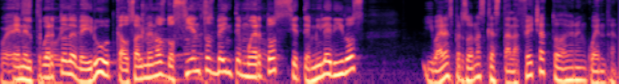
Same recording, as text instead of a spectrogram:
Güey, en el puerto bien. de Beirut causó al menos 220 muertos, 7000 heridos y varias personas que hasta la fecha todavía no encuentran.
